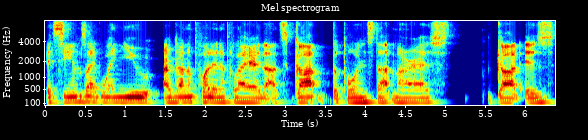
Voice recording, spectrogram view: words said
it seems like when you are gonna put in a player that's got the points that Mahrez got is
